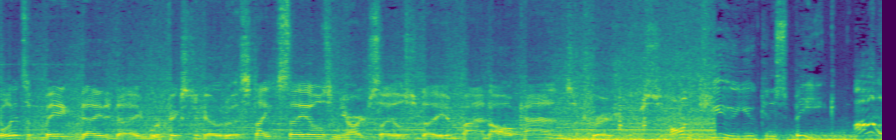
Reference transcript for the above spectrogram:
Well, it's a big day today. We're fixing to go to estate sales and yard sales today and find all kinds of treasures. On cue, you can speak. Oh,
